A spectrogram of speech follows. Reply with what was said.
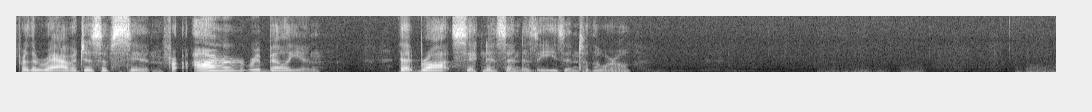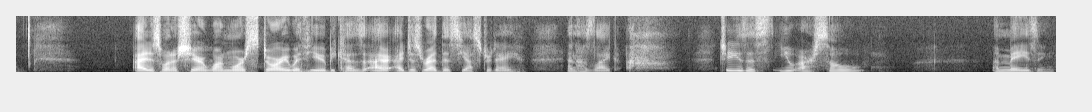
for the ravages of sin, for our rebellion that brought sickness and disease into the world. I just want to share one more story with you because I, I just read this yesterday and I was like, oh, Jesus, you are so amazing.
